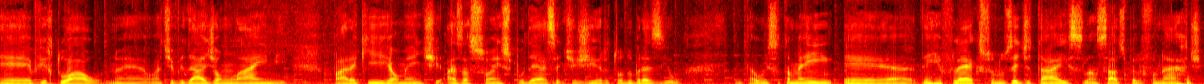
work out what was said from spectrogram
é, virtual, né, uma atividade online, para que realmente as ações pudessem atingir todo o Brasil. Então isso também é, tem reflexo nos editais lançados pelo Funarte.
